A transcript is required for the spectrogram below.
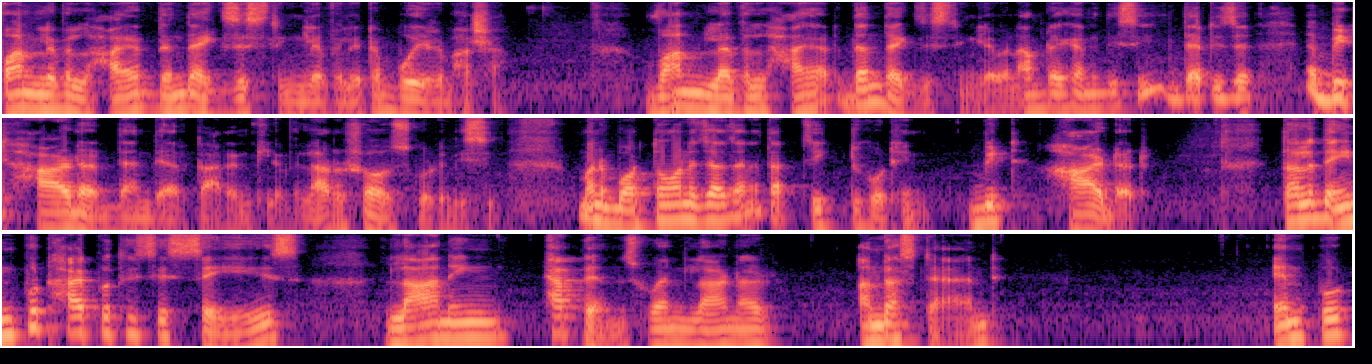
One level higher then the existing level এটা বইয়ের ভাষা। One level higher then the existing level আমরা এখানে দিছি that is a bit harder then their current level আরও সহজ করে দিছি। মানে বর্তমানে যা জানে তার চেয়ে একটু কঠিন বিট হার্ডার তাহলে the input hypothesis says learning happens when learner understand input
